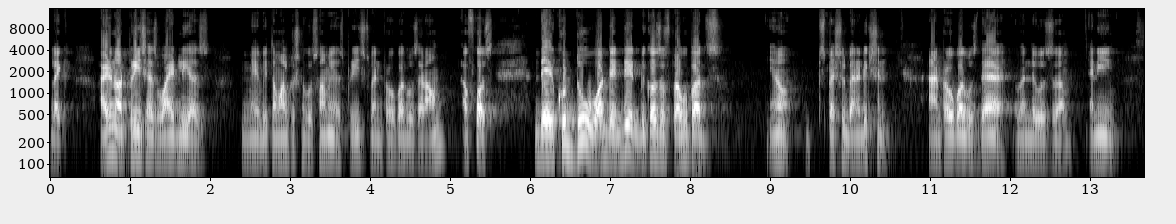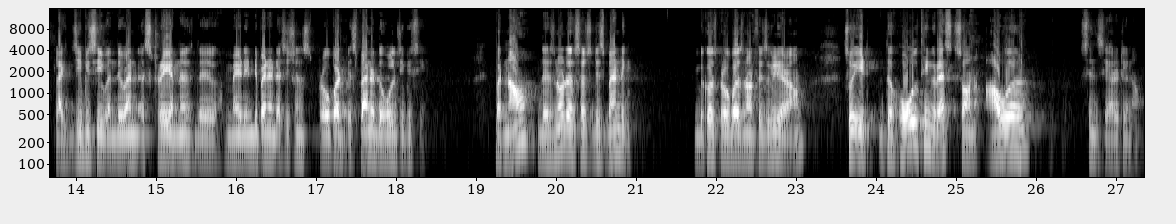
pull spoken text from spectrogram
Like, I do not preach as widely as maybe Tamal Krishna Goswami has preached when Prabhupada was around. Of course, they could do what they did because of Prabhupada's, you know, special benediction. And Prabhupada was there when there was um, any like GBC when they went astray and then they made independent decisions, Prabhupada disbanded the whole GBC. But now there is no such disbanding because Prabhupada is not physically around. So it the whole thing rests on our sincerity now.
